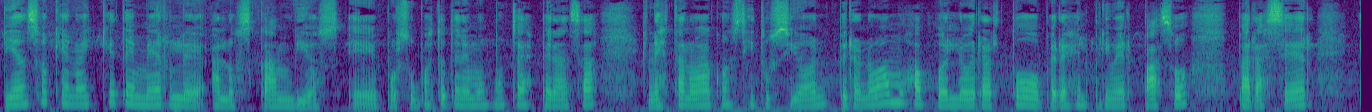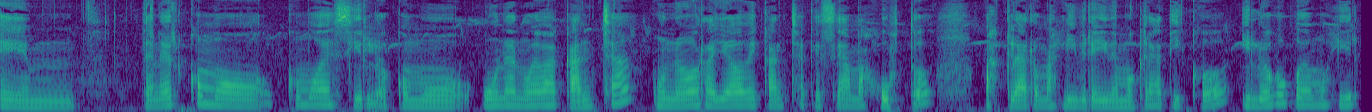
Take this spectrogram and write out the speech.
pienso que no hay que temerle a los cambios. Eh, por supuesto tenemos mucha esperanza en esta nueva constitución, pero no vamos a poder lograr todo, pero es el primer paso para hacer, em, tener como, ¿cómo decirlo? Como una nueva cancha, un nuevo rayado de cancha que sea más justo, más claro, más libre y democrático, y luego podemos ir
